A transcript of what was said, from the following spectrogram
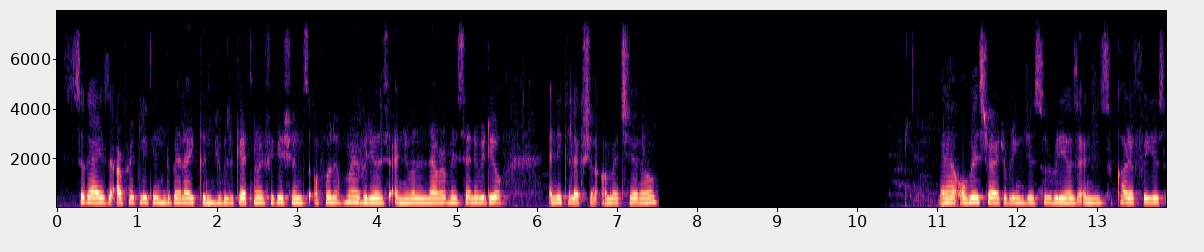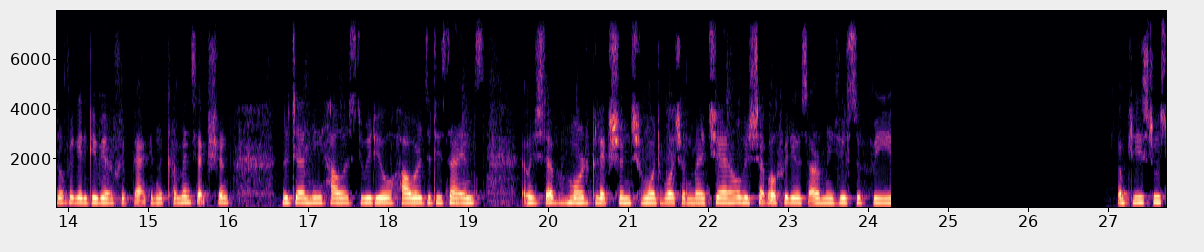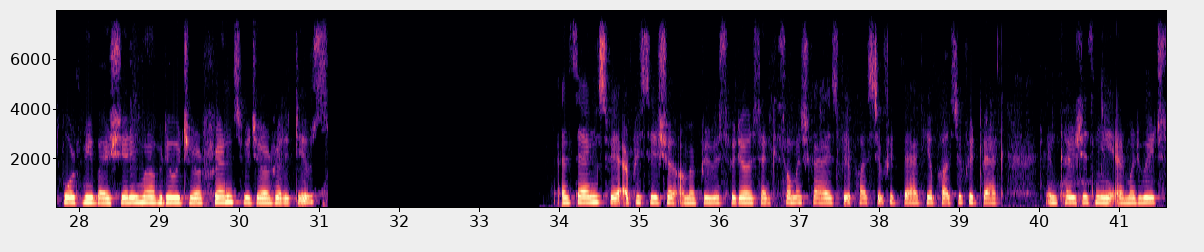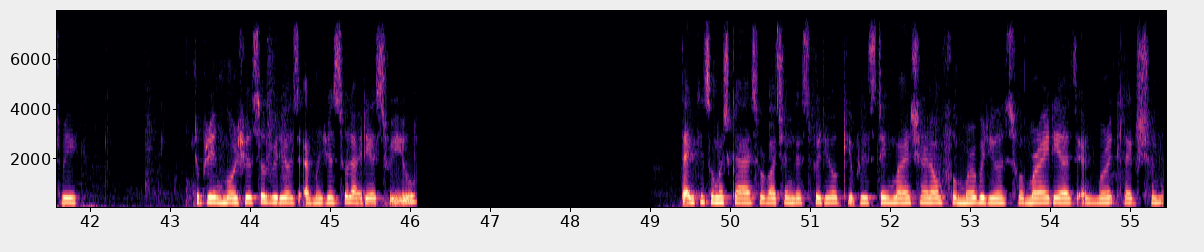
So guys after clicking the bell icon you will get notifications of all of my videos and you will never miss any video any collection on my channel and I always try to bring useful videos and useful content for you so don't forget to give your feedback in the comment section to tell me how was the video how are the designs which type of more collections you want to watch on my channel which type of videos are most useful for you. And please do support me by sharing my video with your friends with your relatives. And thanks for your appreciation on my previous videos. Thank you so much guys for your positive feedback your positive feedback encourages me and motivates me to bring more useful videos and more useful ideas for you. Thank you so much guys for watching this video. Keep visiting my channel for more videos for more ideas and more collection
